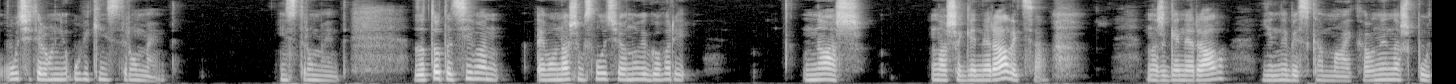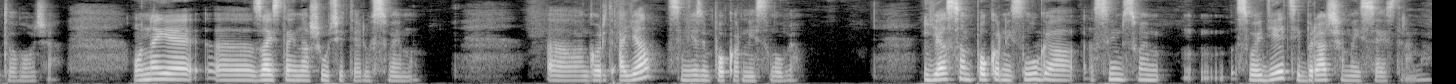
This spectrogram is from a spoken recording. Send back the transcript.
učitelj on je uvijek instrument. Instrument. Zato tad Sivan, evo u našem slučaju, on uvijek govori naš, naša generalica, naš general je nebeska majka, ona je naš putovođa. Ona je e, zaista i naš učitelj u svemu. Uh, a ja sam njezin pokorni sluga. I ja sam pokorni sluga svim svojim, svoj djeci, braćama i sestrama.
